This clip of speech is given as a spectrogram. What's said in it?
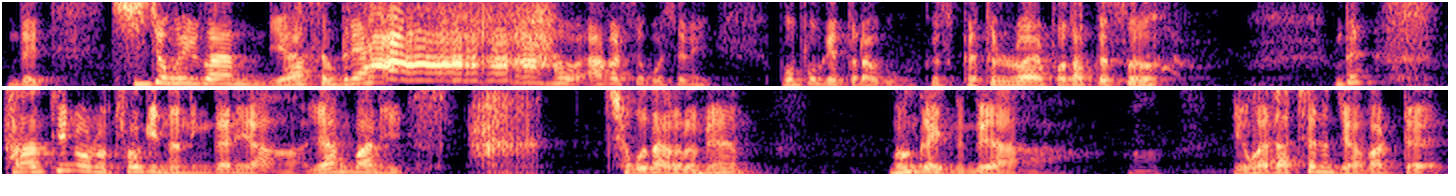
근데 시종일관 여학생들이 아! 악을 쓰고 있으니 못 보겠더라고. 그래서 배틀로얄 보다 껐어. 근데 타란티노는 촉이 있는 인간이야. 양반이 아, 최고다 그러면 뭔가 있는 거야. 어. 영화 자체는 제가 볼때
